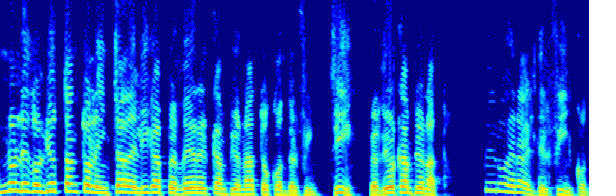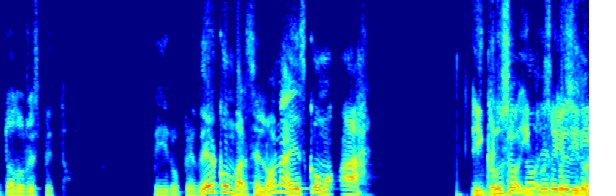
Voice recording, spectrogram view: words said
No le dolió tanto a la hinchada de liga perder el campeonato con Delfín. Sí, perdió el campeonato, pero era el Delfín, con todo respeto. Pero perder con Barcelona es como, ah, Incluso, sí no- incluso yo sí diría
